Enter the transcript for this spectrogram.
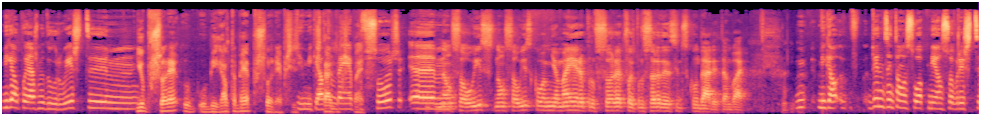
Miguel Poiás Maduro, este... Hum, e o professor é, o, o Miguel também é professor, é preciso E o Miguel também é professor. Um... Não só isso, não só isso, como a minha mãe era professora, foi professora de ensino secundário também. Miguel, dê-nos então a sua opinião sobre este,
